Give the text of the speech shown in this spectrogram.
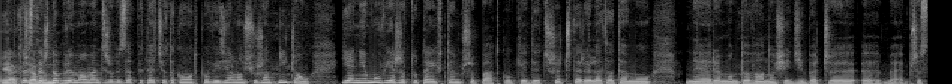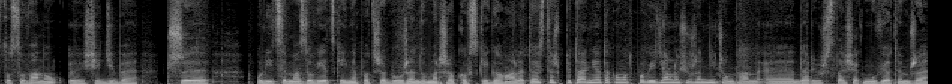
Ja No to jest chciałbym... też dobry moment, żeby zapytać o taką odpowiedzialność urzędniczą. Ja nie mówię, że tutaj w tym przypadku, kiedy 3-4 lata temu e, remontowano siedzibę, czy e, przystosowano e, siedzibę przy ulicy Mazowieckiej na potrzeby Urzędu Marszałkowskiego, ale to jest też pytanie o taką odpowiedzialność urzędniczą. Pan Dariusz Stasiak mówi o tym, że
